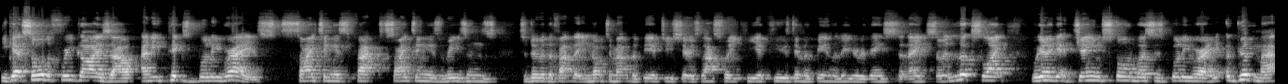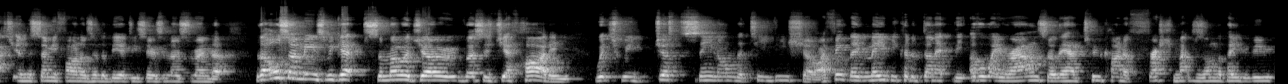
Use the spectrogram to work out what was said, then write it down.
he gets all the three guys out, and he picks Bully Ray, citing his facts, citing his reasons to do with the fact that he knocked him out of the BFG series last week. He accused him of being the leader of the Aces and Eights. So it looks like we're going to get James Storm versus Bully Ray, a good match in the semi-finals in the BFG series of No Surrender. But that also means we get Samoa Joe versus Jeff Hardy, which we just seen on the TV show. I think they maybe could have done it the other way around, so they had two kind of fresh matches on the pay-per-view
